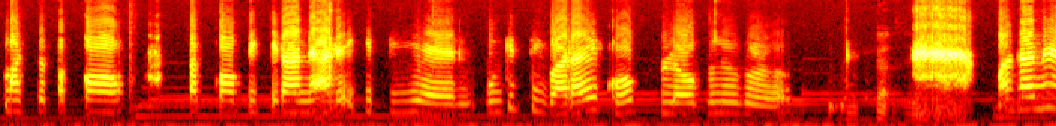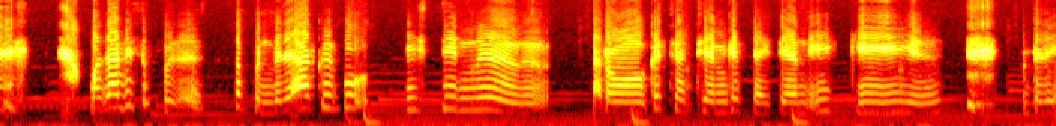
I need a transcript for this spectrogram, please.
maksud teko teko pikirannya ada iki biyen. Mungkin diwarai goblok ngono lho. Makanya makanya sebe- sebenarnya aku itu eh, karo kejadian-kejadian iki. Dari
